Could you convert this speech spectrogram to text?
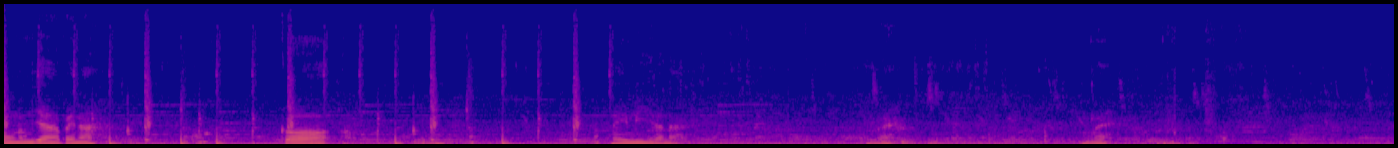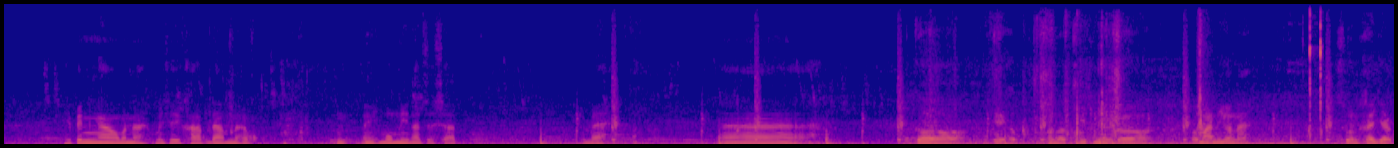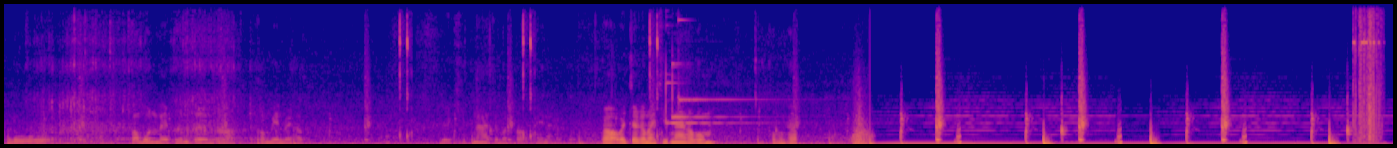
งจากที่ลงน้ำยาไปนะ ก็ ไม่มีแล้วนะ เห็นไหมเห็นไหมนี่เป็นเงามันนะ ไม่ใช่คราบดำนะครับนี่มุมนี้น่าจะชัด เห็นไหมอ่า ก็โอเคครับสำหรับคลิปนี้ก็ประมาณนี้ก่อนนะ ส่วนใครอยากรู้ ข้อมูลอะไรเพิ่มเติมก็คอมเมนต์ไว้ครับ เดี๋ยวคลิปหน้าจะมาตอบให้นะครับผมก็ไว้เจอกันใหม่คลิปหน้าครับผม ขอบคุณครับ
